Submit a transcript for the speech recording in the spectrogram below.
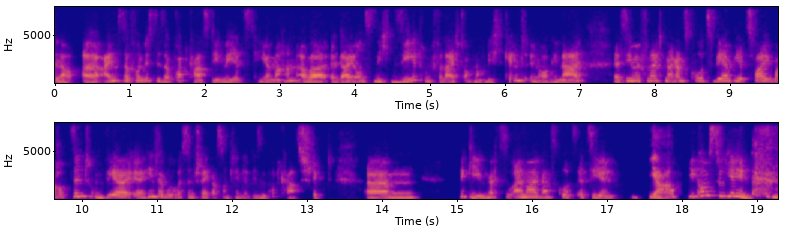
Genau, äh, eines davon ist dieser Podcast, den wir jetzt hier machen. Aber äh, da ihr uns nicht seht und vielleicht auch noch nicht kennt in Original, erzählen wir vielleicht mal ganz kurz, wer wir zwei überhaupt sind und wer äh, hinter Movers and Shakers und hinter diesem Podcast steckt. Ähm, Vicky, möchtest du einmal ganz kurz erzählen? Ja. Wie, kommst du hier hin?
